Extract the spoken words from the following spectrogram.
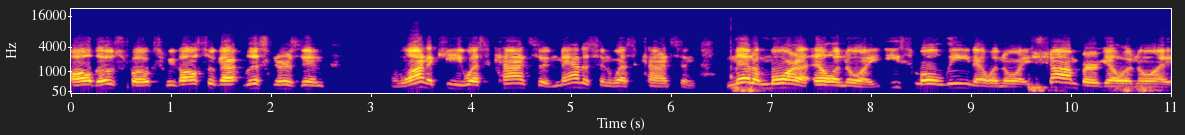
all those folks. We've also got listeners in Waunakee, Wisconsin, Madison, Wisconsin, Metamora, Illinois, East Moline, Illinois, Schaumburg, Illinois,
